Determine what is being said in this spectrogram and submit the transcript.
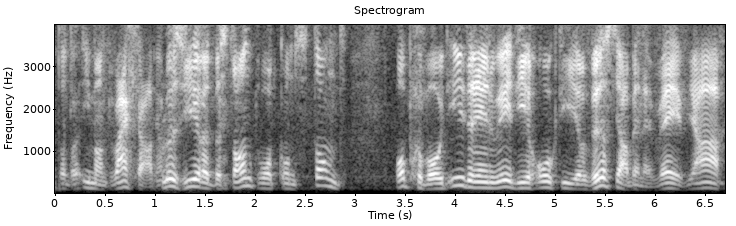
dat er iemand weggaat. Plus hier, het bestand wordt constant opgebouwd. Iedereen weet hier ook die hier vist, ja binnen vijf jaar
